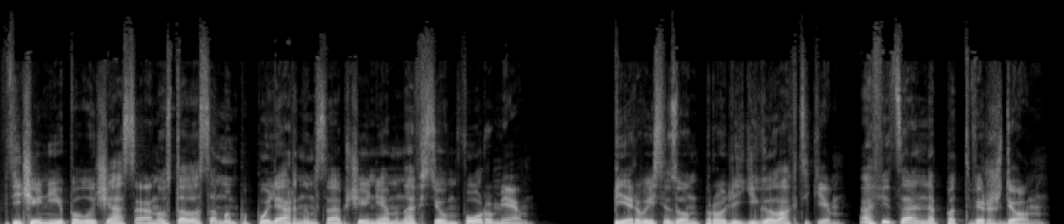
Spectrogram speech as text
В течение получаса оно стало самым популярным сообщением на всем форуме. Первый сезон Про Лиги Галактики официально подтвержден.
